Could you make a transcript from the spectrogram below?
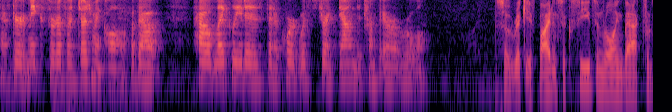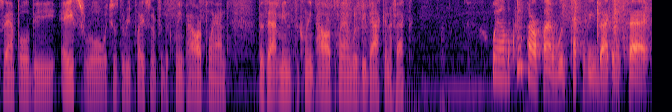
after it makes sort of a judgment call about how likely it is that a court would strike down the Trump era rule. So, Ricky, if Biden succeeds in rolling back, for example, the ACE rule, which is the replacement for the Clean Power Plan, does that mean that the Clean Power Plan would be back in effect? Well, the Clean Power Plan would technically be back in effect,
